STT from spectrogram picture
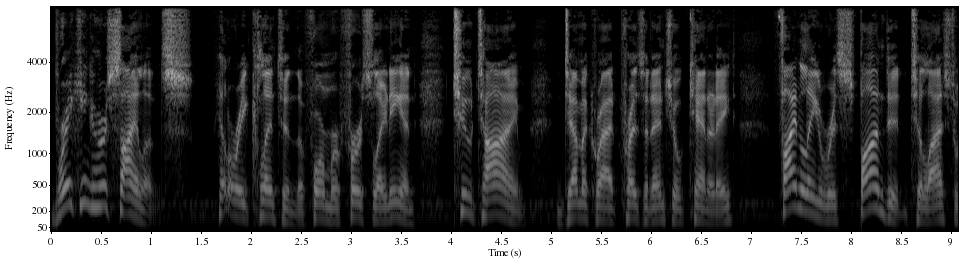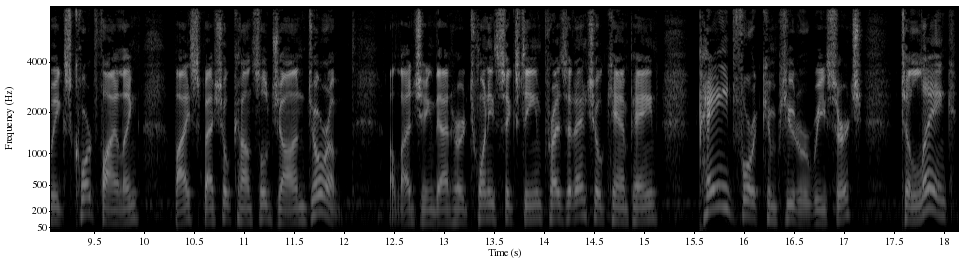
Breaking her silence Hillary Clinton, the former First Lady and two time Democrat presidential candidate, finally responded to last week's court filing by special counsel John Durham, alleging that her 2016 presidential campaign paid for computer research to link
